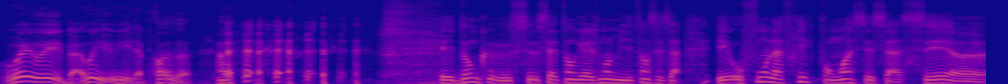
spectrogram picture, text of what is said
Oui, oui, bah oui, oui, la preuve. et donc, euh, cet engagement militant, c'est ça. Et au fond, l'Afrique, pour moi, c'est ça. C'est euh,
